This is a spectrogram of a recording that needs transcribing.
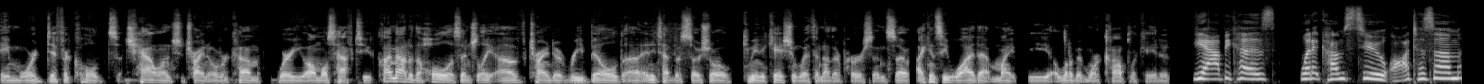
a more difficult challenge to try and overcome, where you almost have to climb out of the hole essentially of trying to rebuild uh, any type of social communication with another person. So I can see why that might be a little bit more complicated. Yeah, because when it comes to autism,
